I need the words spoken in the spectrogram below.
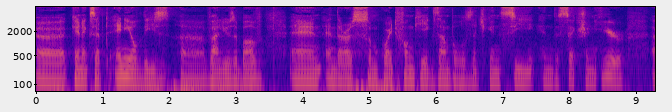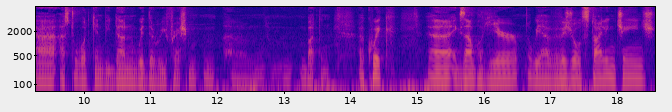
uh, can accept any of these uh, values above and and there are some quite funky examples that you can see in the section here uh, as to what can be done with the refresh um, button. A quick uh, example here, we have a visual styling change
